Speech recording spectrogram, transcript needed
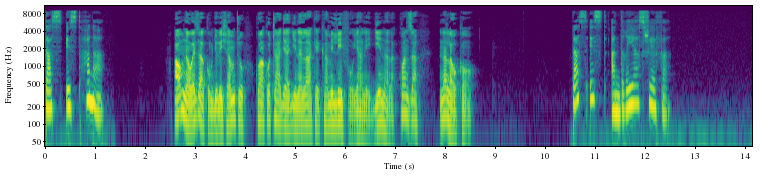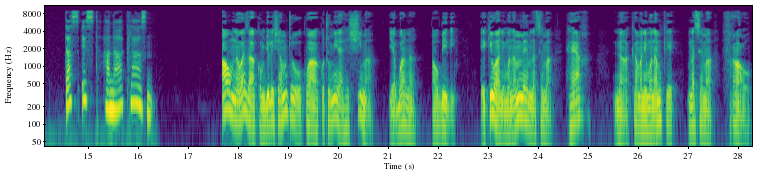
Das ist Hanna. au mnaweza kumjulisha mtu kwa kutaja jina lake kamilifu yani jina la kwanza na la ukoo Das ist Andreas Schäfer. Das ist Hanna Klasen. Au mnaweza kumjulisha mtu kwa kutumia heshima ya bwana au bibi ikiwa ni mwanamme mnasema her na kama ni mwanamke mnasema frau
